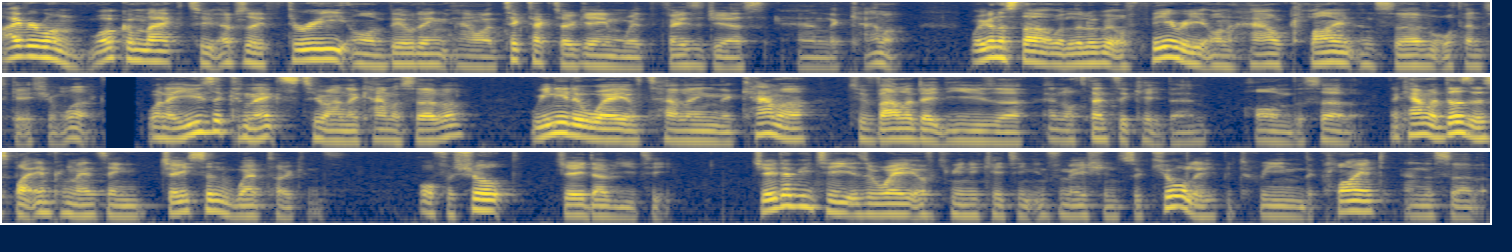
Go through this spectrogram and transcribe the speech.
Hi everyone, welcome back to episode 3 on building our tic-tac-toe game with Phaser.js and Nakama. We're going to start with a little bit of theory on how client and server authentication works. When a user connects to our Nakama server, we need a way of telling Nakama to validate the user and authenticate them on the server. Nakama does this by implementing JSON Web Tokens, or for short, JWT. JWT is a way of communicating information securely between the client and the server.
